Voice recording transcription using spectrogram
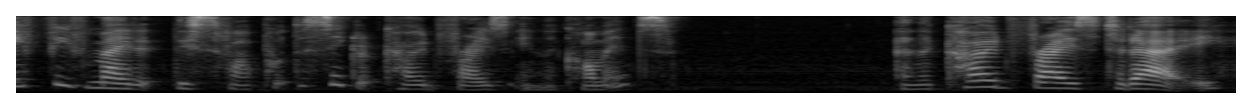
if you've made it this far, put the secret code phrase in the comments. And the code phrase today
